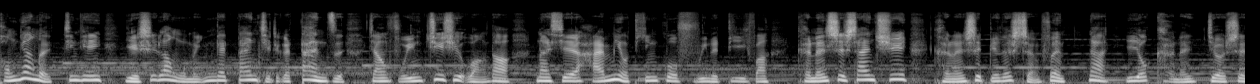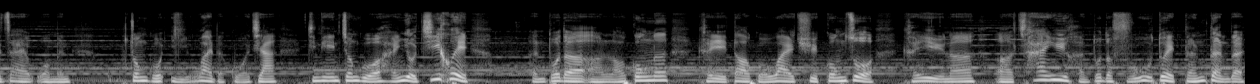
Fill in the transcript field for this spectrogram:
同样的，今天也是让我们应该担起这个担子，将福音继续往到那些还没有听过福音的地方，可能是山区，可能是别的省份，那也有可能就是在我们中国以外的国家。今天中国很有机会。很多的呃劳工呢，可以到国外去工作，可以呢呃参与很多的服务队等等的，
